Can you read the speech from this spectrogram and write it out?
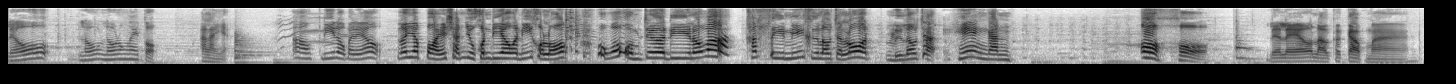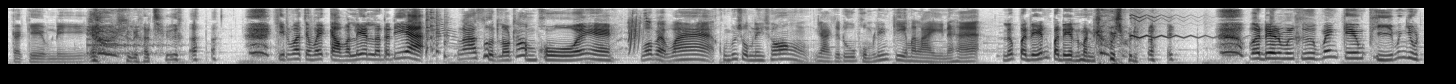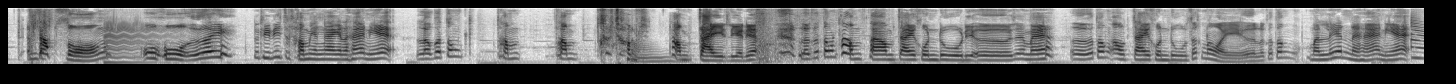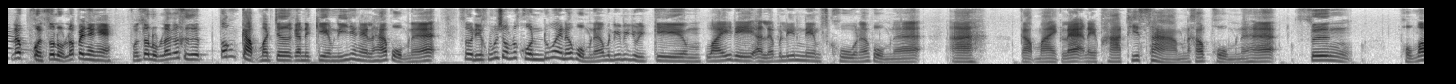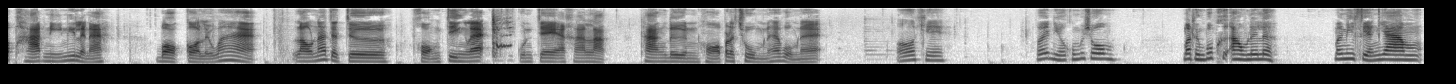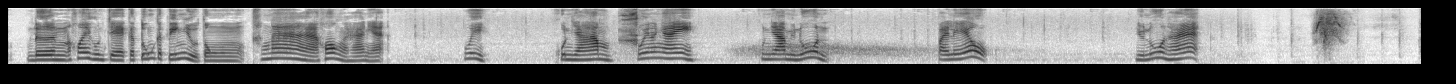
แล้วแล้วแล้วต้องไงต่ออะไรอะอ้าวดีเราไปแล้ว แล้วอย่าปล่อยให้ฉันอยู่คนเดียวอันนี้ขอร้อง ผมว่าผมเจอดีแล้วว่าคัดซีนนี้คือเราจะรอดหรือเราจะแห้งกัน โอ้โหแล้วแล้วเราก็กลับมากับเกมนี้ เหลือเชื่อ คิดว่าจะไม่กลับมาเล่นแล้วนะเนี่ย ล่าสุดเราทำโพลไว้ไง ว่าแบบว่าคุณผู้ชมในช่องอยากจะดูผมเล่นเกมอะไรนะฮะ แล้วประเด็นประเด็นมันก็อยู่ด้วย ประเด็นมันคือแม่งเกมผีแม่งอยู่อันดับสองโอ้โห เอ้ย แล้วทีนี้จะทำยังไงนะฮะเนี้ยเราก็ต้องทำทำทำทำใจเรียนเนี้ยเราก็ต้องทำตามใจคนดูดิเออใช่ไหมเออก็ต้องเอาใจคนดูสักหน่อยเออแล้วก็ต้องมาเล่นนะฮะเนี้ยแล้วผลสรุปแล้วเป็นยังไง ผลสรุปแล้วก็คือต้องกลับมาเจอกันในเกมนี้ยังไงล่ะฮะผมนะสวัสดีคุณผู้ชมทุกคนด้วยนะผมนะ วันนี้เราอยู่ในเกม White Day a l a b y r i n Name School นะผมนะอะกลับมาอีกแล้วในพาร์ทที่ 3 นะครับผมนะฮะ ซึ่ง ผมว่าพาร์ทนี้นี่แหละนะ บอกก่อนเลยว่า เราน่าจะเจอของจริงและกุญแจอาคารหลักทางเดินหอประชุมนะครับผมนะโอเค เฮ้ยเดี๋ยวคุณผู้ชม มาถึงปุ๊บคือเอาเลยเลยมันมีเสียงยามเดินห้อยกุญแจกระตุ้งกระติ้งอยู่ตรงข้างหน้าห้องอะฮะเนี้ยอุ้ย คุณยามอุ้ยนั่นไง คุณยามอยู่นู่น ไปเร็วอยู่นู่นฮะ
